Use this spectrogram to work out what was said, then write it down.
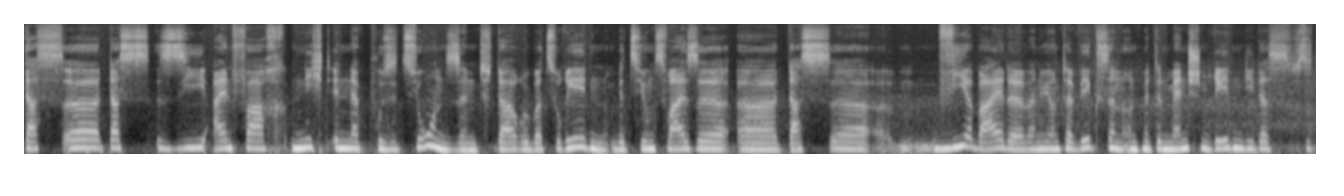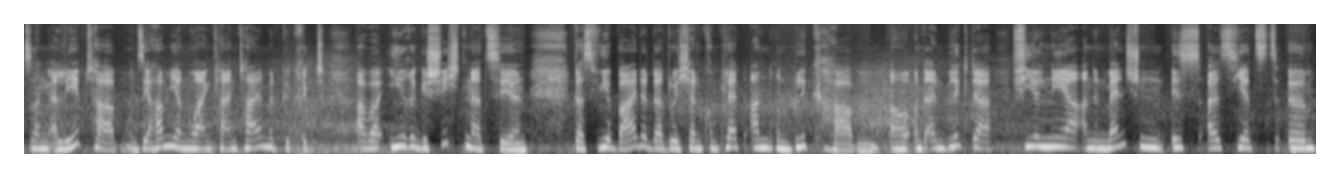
Dass, äh, dass sie einfach nicht in der Position sind, darüber zu reden, beziehungsweise äh, dass äh, wir beide, wenn wir unterwegs sind und mit den Menschen reden, die das sozusagen erlebt haben, und sie haben ja nur einen kleinen Teil mitgekriegt, aber ihre Geschichten erzählen, dass wir beide dadurch einen komplett anderen Blick haben äh, und einen Blick, der viel näher an den Menschen ist, als jetzt ähm,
